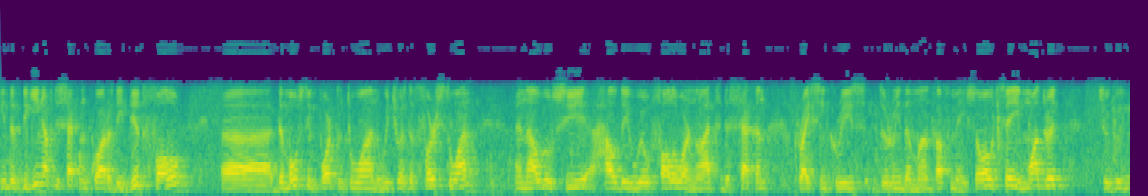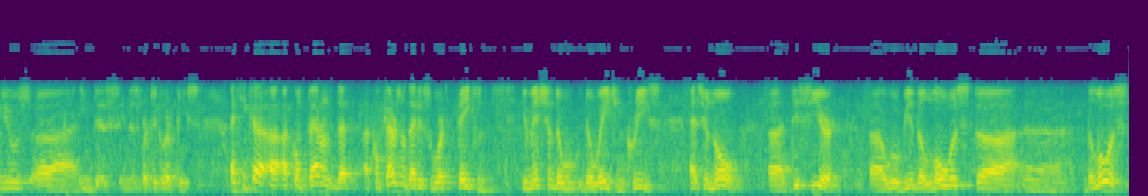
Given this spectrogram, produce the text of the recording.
In the beginning of the second quarter, they did follow the most important one, which was the first one, and now we'll see how they will follow or not the second price increase during the month of May. So I would say moderate to good news uh, in this in this particular piece. I think uh, that a comparison that is worth taking, you mentioned the wage increase. As you know, uh, this year will be the lowest the lowest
